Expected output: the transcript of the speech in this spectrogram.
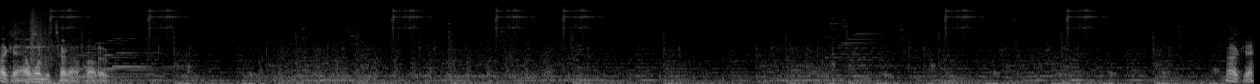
Okay, I want to turn off auto. Okay.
